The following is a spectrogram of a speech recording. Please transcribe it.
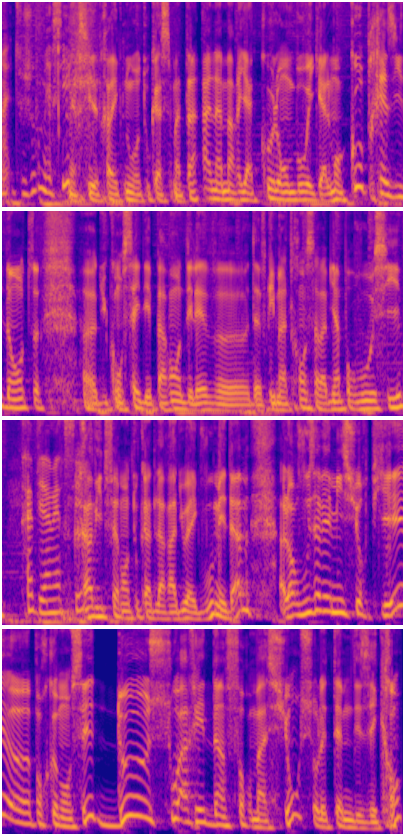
Ouais, Toujours, merci. Merci d'être avec nous, en tout cas, ce matin. Anna-Maria Colombo, également coprésidente du conseil des parents d'élèves d'Avry-Matran. Ça va bien pour vous aussi? Très bien, merci. Ravi de faire en tout cas de la radio avec vous, mesdames. Alors, vous avez mis sur pied, pour commencer, deux soirées d'information sur le thème des écrans.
